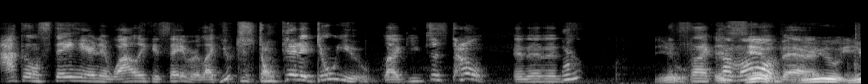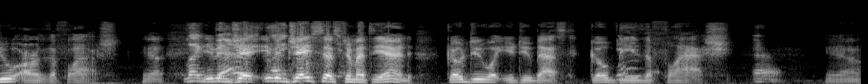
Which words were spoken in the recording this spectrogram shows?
I gonna stay here and then Wally can save her. Like you just don't get it, do you? Like you just don't. And then it's No. you, it's like, it's come you. on, Barry. You you are the Flash. Yeah. like Even Jay, even like- Jay says to him at the end, "Go do what you do best. Go be Yeah. the Flash." Yeah. You know.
